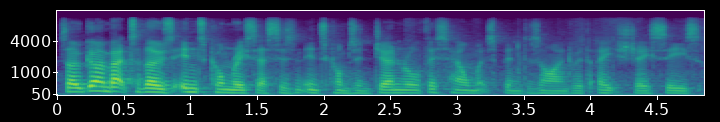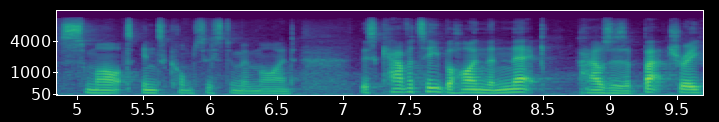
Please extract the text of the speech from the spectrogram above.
So going back to those intercom recesses and intercoms in general, this helmet's been designed with HJC's smart intercom system in mind. This cavity behind the neck houses a battery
